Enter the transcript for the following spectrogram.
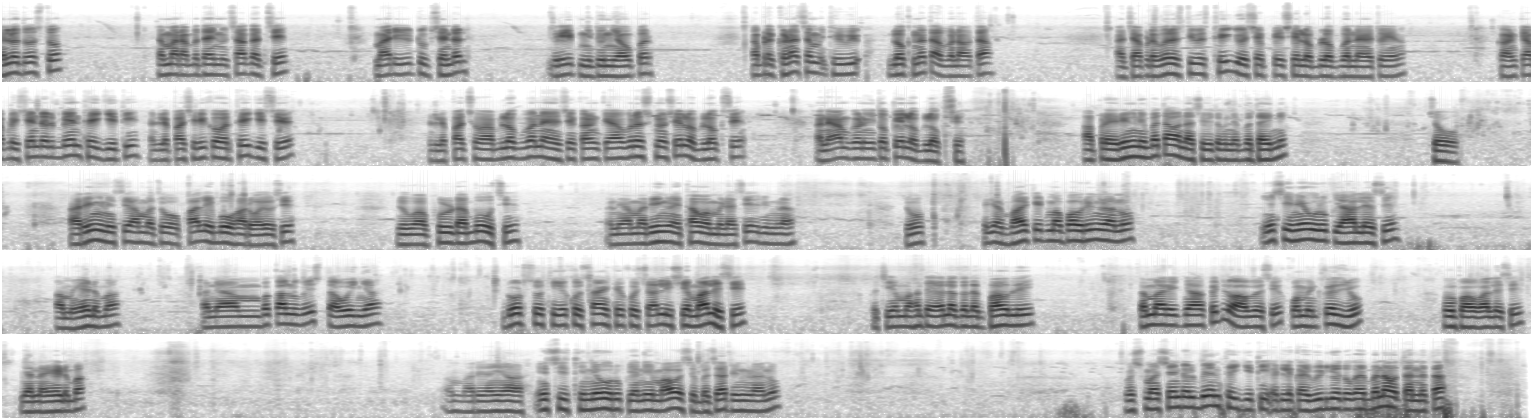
Hello દોસ્તો, તમારા બધાનું સ્વાગત છે મારી યુટ્યુબ ચેનલ દિલીપની દુનિયા ઉપર. આપણે ઘણા સમયથી બ્લોગ નહોતા બનાવતા. આજે આપણે વરસ દિવસ થઈ ગયો છે પેશેલો બ્લોગ બનાવ્યો તો એનો. કારણ કે આપણી ચેનલ બેન થઈ ગઈ હતી, એટલે પાછી રિકવર થઈ ગઈ છે. એટલે પાછો આ બ્લોગ બનાવ્યો છે, કારણ કે આ વર્ષનો છેલ્લો બ્લોગ છે, અને આમ ગણવી તો પહેલો બ્લોગ છે. આપણે રીંગણી બતાવવાના છીએ તમને બધાને જુઓ આ રીંગણી છે, આમાં જો ફાલી બહુ સારો આવ્યો છે. જો આ ફૂલડા બહુ છે અને આમાં રીંગણા થવા મળ્યા છે, રીંગણા. જો, અત્યારે માર્કેટમાં ભાવ રીંગણાનો એંસી નેવું રૂપિયા હાલે છે. આમ હેડમાં. અને આમ બકાલું વેચતા હોય ત્યાં દોઢસોથી એકો સાઠ એકસો ચાલીસ એમ હાલે છે. પછી એમાં હદાય અલગ અલગ ભાવ લે. તમારે ત્યાં કેટલો આવે છે? કોમેન્ટ કરજો. શું ભાવ હાલે છે ત્યાંના હેડમાં. અમારે અહીંયા એંસીથી નેવું રૂપિયાની એમ આવે છે બજાર રીંગણાનો. વચમાં સેન્ડલ બેન થઈ ગઈ હતી, એટલે કાંઈ વીડિયો તો કાંઈ બનાવતા નહોતા.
